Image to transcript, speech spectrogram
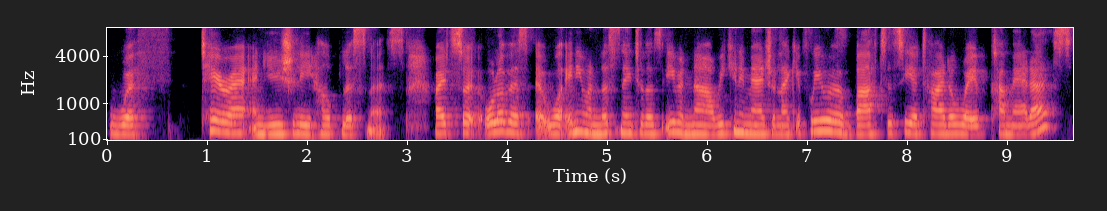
with terror and usually helplessness, right? So, all of us, well, anyone listening to this, even now, we can imagine like if we were about to see a tidal wave come at us,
